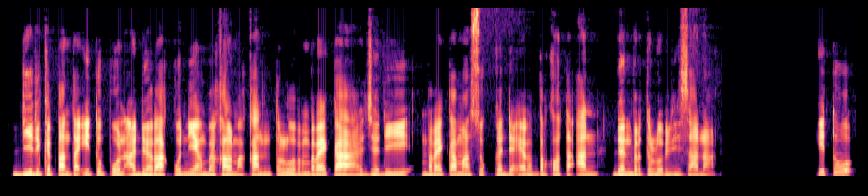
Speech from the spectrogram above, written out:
di dekat pantai itu pun ada rakun yang bakal makan telur mereka. Jadi mereka masuk ke daerah perkotaan dan bertelur di sana. Itu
